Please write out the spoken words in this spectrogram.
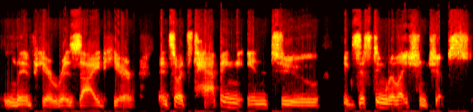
live here reside here. And so it's tapping into existing relationships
